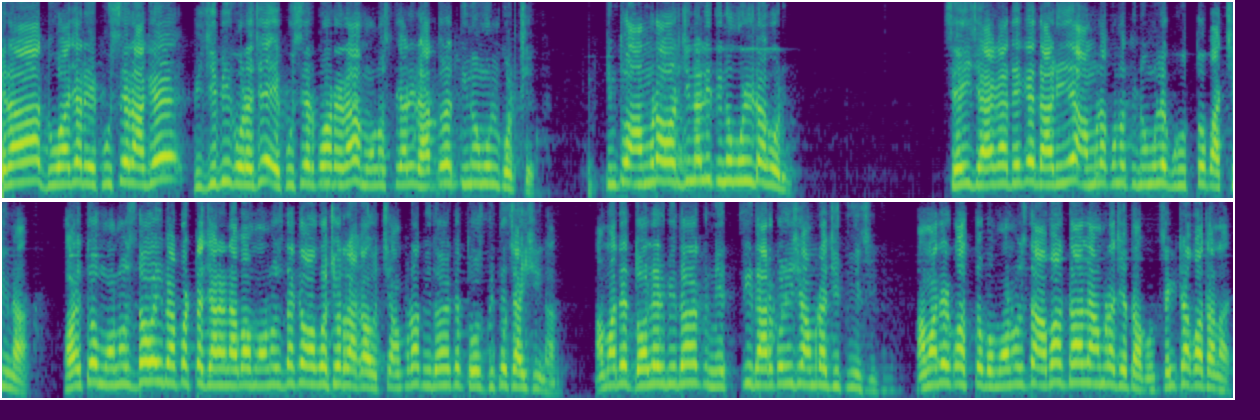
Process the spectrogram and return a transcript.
এরা দু হাজার একুশের আগে বিজেপি করেছে, একুশের পর এরা মনোজ তিওয়ারির হাত ধরে তৃণমূল করছে। কিন্তু আমরা অরিজিনালি তৃণমূলটা করি। সেই জায়গা থেকে দাঁড়িয়ে আমরা কোনো তৃণমূলে গুরুত্ব পাচ্ছি না। হয়তো মনোজদাও এই ব্যাপারটা জানে না বা মনোজদাকে অগোচর রাখা হচ্ছে। আমরা বিধায়কের দোষ দিতে চাইছি না। আমাদের দলের বিধায়ক নেত্রী দাঁড় করিয়েছে, আমরা জিতিয়েছি। আমাদের কর্তব্য মনোজদা আবার দাঁড়ালে আমরা জেতাবো, সেইটা কথা নয়।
